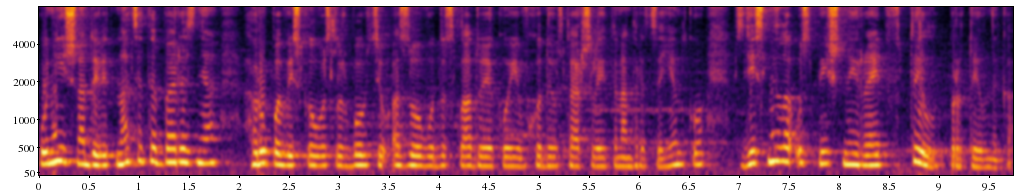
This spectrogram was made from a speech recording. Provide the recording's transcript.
У ніч на 19 березня група військовослужбовців Азову, до складу якої входив старший лейтенант Грицаєнко, здійснила успішний рейд в тил противника.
